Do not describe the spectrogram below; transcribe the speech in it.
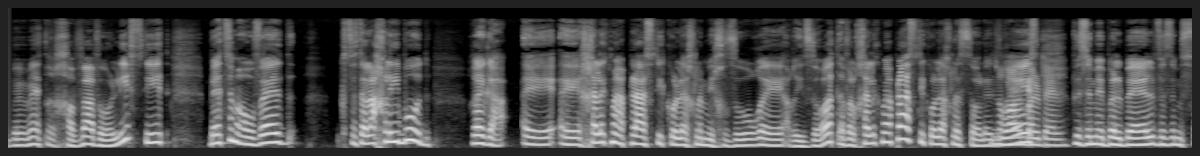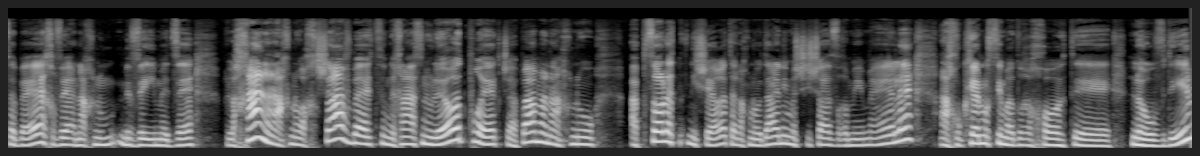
באמת רחבה והוליסטית, בעצם העובד קצת הלך לאיבוד. רגע, אה, אה, חלק מהפלסטיק הולך למחזור אה, אריזות, אבל חלק מהפלסטיק הולך לסולד נורא מבלבל. וזה מבלבל וזה מסבך, ואנחנו מביאים את זה. ולכן אנחנו עכשיו בעצם נכנסנו לעוד פרויקט, שהפעם אנחנו הפסולת נשארת, אנחנו עדיין עם השישה הזרמים האלה, אנחנו כן עושים הדרכות אה, לעובדים,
